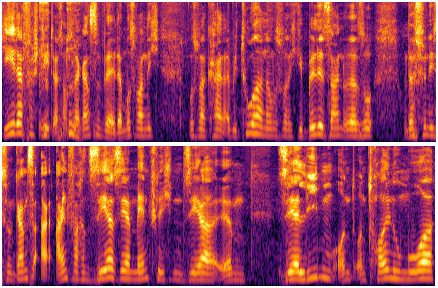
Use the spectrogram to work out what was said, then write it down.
jeder versteht das auf der ganzen Welt. Da muss man nicht, muss man kein Abitur haben, da muss man nicht gebildet sein oder so. Und das finde ich so einen ganz einfachen, sehr, sehr menschlichen, sehr, ähm, sehr lieben und, und tollen Humor,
